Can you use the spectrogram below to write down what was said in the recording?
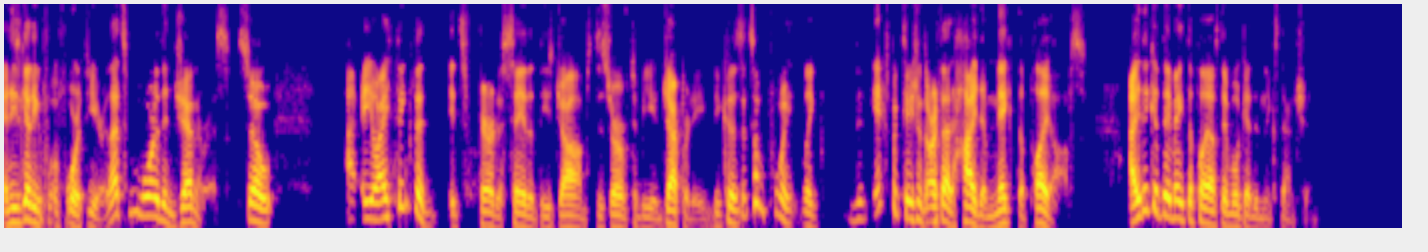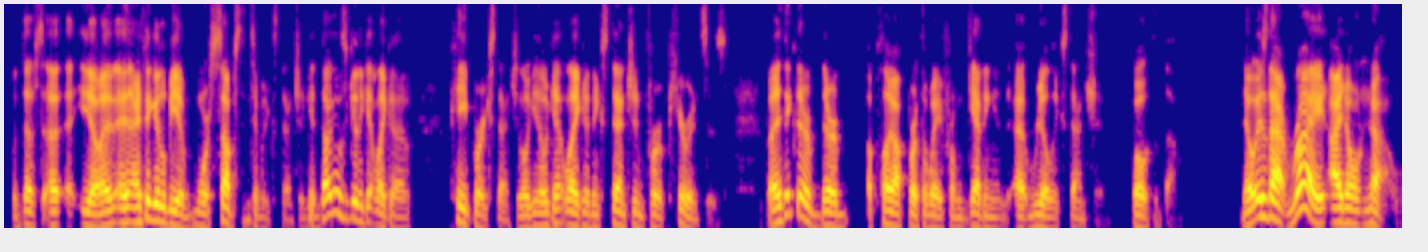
and he's getting a fourth year. That's more than generous. So, I, you know, I think that it's fair to say that these jobs deserve to be in jeopardy because at some point, like the expectations aren't that high to make the playoffs. I think if they make the playoffs, they will get an extension. But that's, uh, uh, you know, and I think it'll be a more substantive extension. Douglas is going to get like a paper extension. He'll, he'll, get like an extension for appearances. But I think they're they're a playoff berth away from getting a real extension, both of them. Now, is that right? I don't know.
